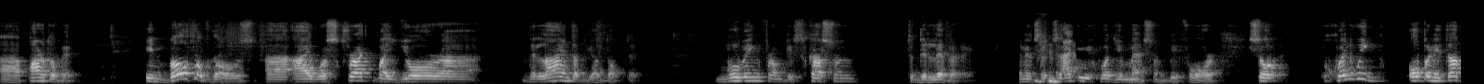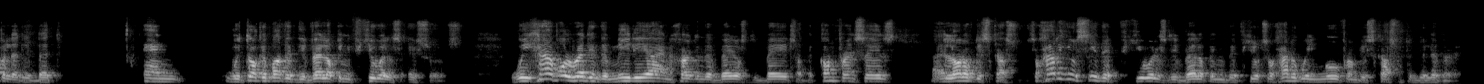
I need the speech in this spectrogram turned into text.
uh, part of it. In both of those, uh, I was struck by your uh, the line that you adopted, moving from discussion to delivery. And it's exactly what you mentioned before. So when we open it up a little bit and we talk about the developing fuels issues, we have already in the media and heard in the various debates at the conferences a lot of discussion. So how do you see the fuels developing in the future? How do we move from discussion to delivery?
